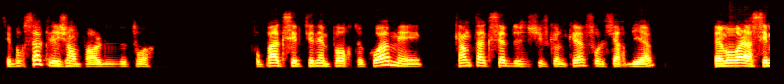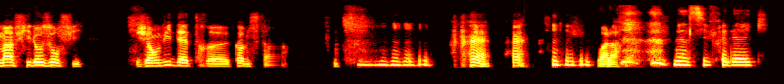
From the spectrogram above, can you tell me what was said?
C'est pour ça que les gens parlent de toi. faut pas accepter n'importe quoi, mais quand tu acceptes de suivre quelqu'un, faut le faire bien. Enfin, voilà, c'est ma philosophie. J'ai envie d'être euh, comme ça. voilà. Merci Frédéric.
